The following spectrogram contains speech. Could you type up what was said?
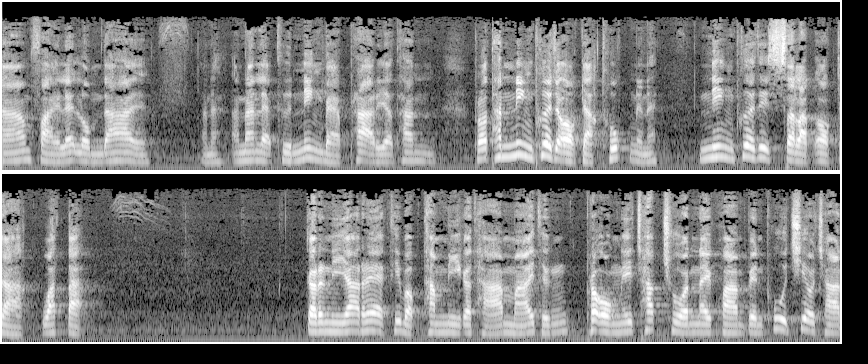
น้ำไฟและลมได้อันนะอันนั้นแหละคือนิ่งแบบพระอริยท่าน เพราะท่านนิ่งเพื่อจะออกจากทุกเนี่ยนะนิ่งเพื่อที่สลัดออกจากวัตตะ กรณียะแรกที่บอกทำมีกระถาหมายถึงพระองค์นี้ชักชวนในความเป็นผู้เชี่ยวชาญ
